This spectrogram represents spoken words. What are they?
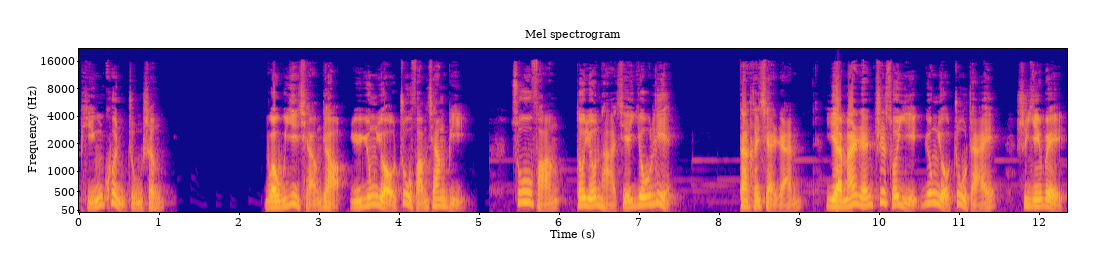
贫困终生。我无意强调与拥有住房相比，租房。都有哪些优劣？但很显然，野蛮人之所以拥有住宅，是因为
